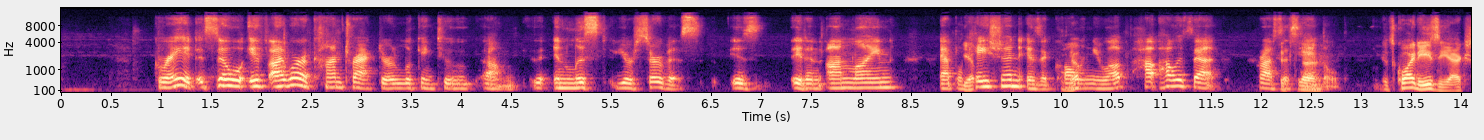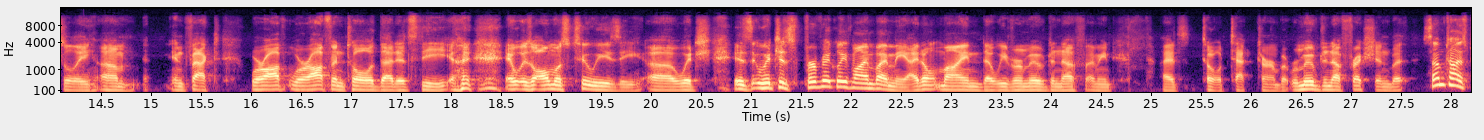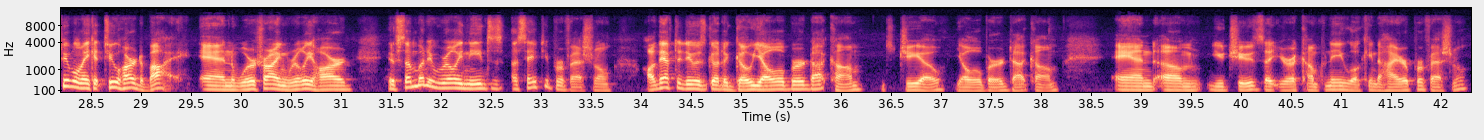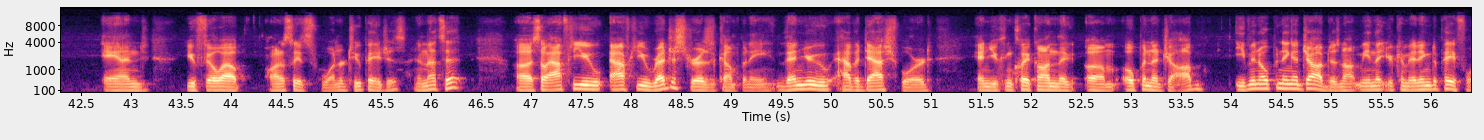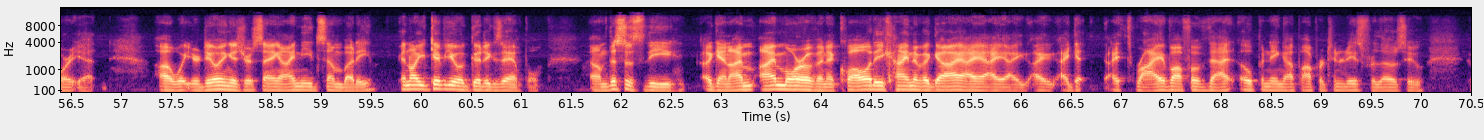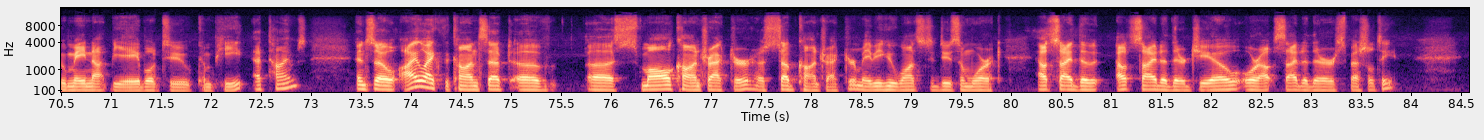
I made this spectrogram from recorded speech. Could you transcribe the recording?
Great. So if I were a contractor looking to um, enlist your service, is it an online application? Yep. Is it calling yep. you up? How, how is that process it's, uh, handled? Uh, it's quite easy, actually. Um, in fact, we're off, we're often told that it's the it was almost too easy, uh, which is which is perfectly fine by me. I don't mind that we've removed enough. I mean, it's total tech term, but removed enough friction. But sometimes people make it too hard to buy, and we're trying really hard. If somebody really needs a safety professional, all they have to do is go to goyellowbird.com. It's go yellowbird.com, and um, you choose that you're a company looking to hire a professional, and you fill out. Honestly, it's one or two pages, and that's it. Uh, so after you after you register as a company, then you have a dashboard, and you can click on the um, open a job. Even opening a job does not mean that you're committing to pay for it yet. Uh, what you're doing is you're saying, "I need somebody," and I'll give you a good example. Um, this is the again. I'm I'm more of an equality kind of a guy. I, I I I get I thrive off of that opening up opportunities for those who who may not be able to compete at times. And so I like the concept of a small contractor, a subcontractor, maybe who wants to do some work outside the outside of their geo or outside of their specialty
